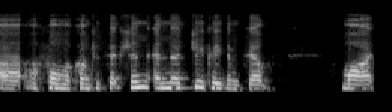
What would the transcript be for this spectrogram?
a, a, form of contraception and the GP themselves might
